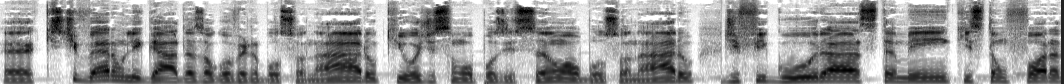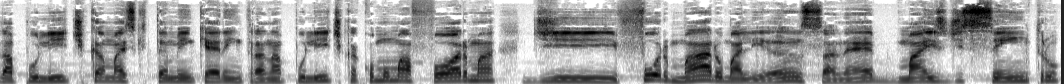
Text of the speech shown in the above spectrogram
é, que estiveram ligadas ao governo Bolsonaro, que hoje são oposição ao Bolsonaro, de figuras também que estão fora da política, mas que também querem entrar na política como uma forma de formar uma aliança né, mais de centro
